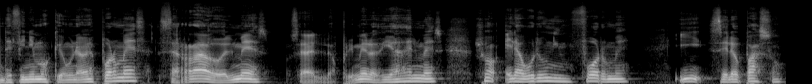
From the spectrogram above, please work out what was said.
definimos que una vez por mes, cerrado el mes, o sea, los primeros días del mes, yo elaboro un informe y se lo paso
